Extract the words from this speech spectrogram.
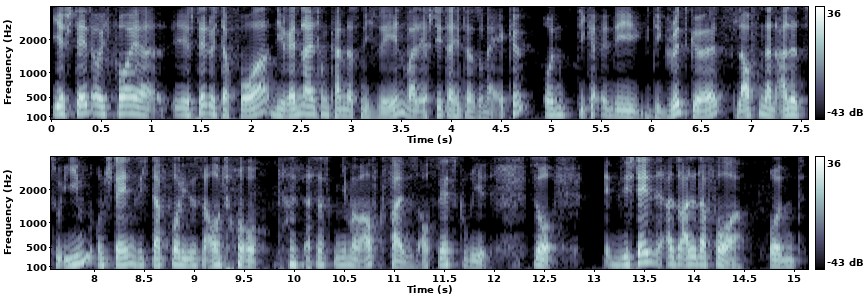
Ihr stellt euch vorher, ihr stellt euch davor, die Rennleitung kann das nicht sehen, weil er steht da hinter so einer Ecke und die, die, die Grid Girls laufen dann alle zu ihm und stellen sich da vor dieses Auto. Das ist niemandem aufgefallen, das ist auch sehr skurril. So, sie stellen also alle davor und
